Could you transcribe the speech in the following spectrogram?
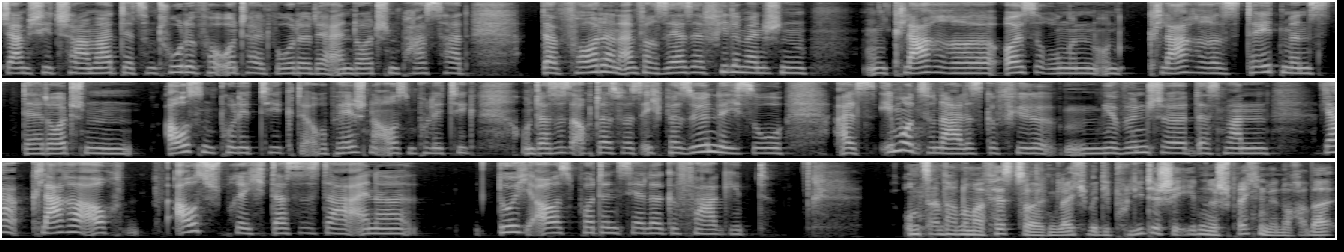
Jamshid Shamat, der zum Tode verurteilt wurde, der einen deutschen Pass hat, da fordern einfach sehr, sehr viele Menschen klarere Äußerungen und klarere Statements der deutschen Außenpolitik, der europäischen Außenpolitik. Und das ist auch das, was ich persönlich so als emotionales Gefühl mir wünsche, dass man ja klarer auch ausspricht, dass es da eine durchaus potenzielle Gefahr gibt um es einfach nochmal festzuhalten, gleich über die politische Ebene sprechen wir noch, aber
